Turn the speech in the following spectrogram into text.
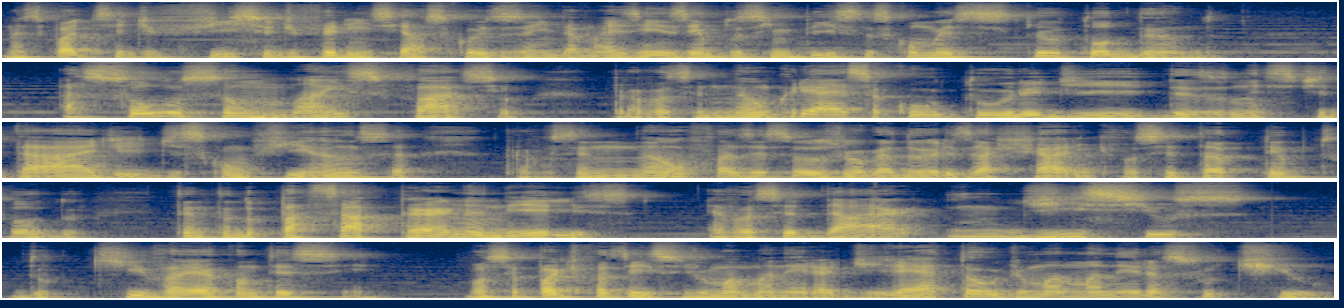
Mas pode ser difícil diferenciar as coisas ainda mais em exemplos simplistas como esses que eu estou dando a solução mais fácil para você não criar essa cultura de desonestidade, desconfiança, para você não fazer seus jogadores acharem que você está o tempo todo tentando passar a perna neles, é você dar indícios do que vai acontecer. Você pode fazer isso de uma maneira direta ou de uma maneira sutil.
